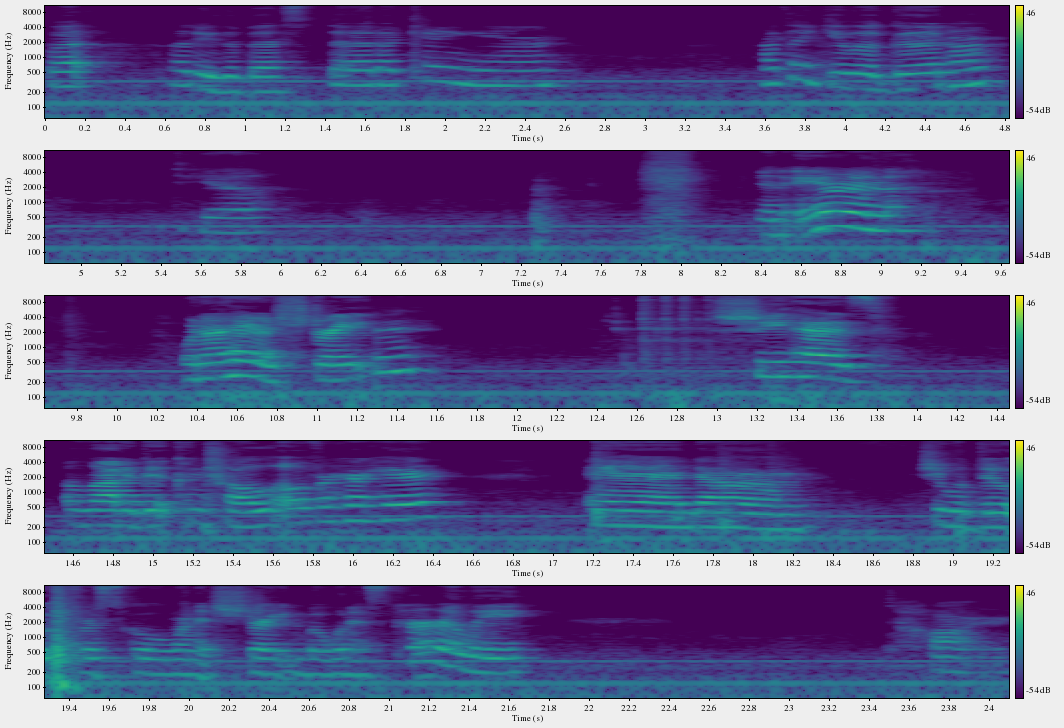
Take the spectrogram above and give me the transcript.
But I do the best that I can. I think you look good, huh? Yeah. And Erin, when her hair is straightened, she has a lot of good control over her hair. And um, she will do it for school when it's straightened. But when it's curly, It's hard.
